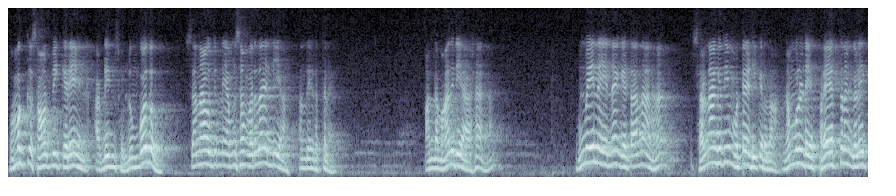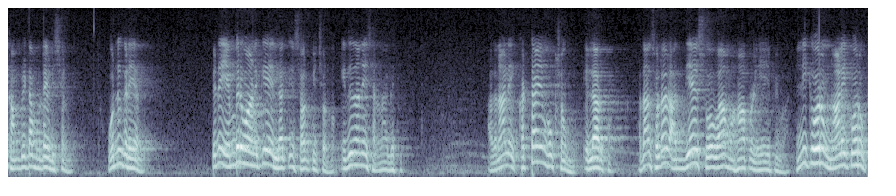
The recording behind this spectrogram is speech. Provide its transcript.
உமக்கு சமர்ப்பிக்கிறேன் அப்படின்னு சொல்லும்போது சரணாகதியினுடைய அம்சம் வருதா இல்லையா அந்த இடத்துல? அந்த மாதிரியாக உண்மையில் என்ன கேட்டான்னா சரணாகதியும் மொட்டை அடிக்கிறதா? நம்மளுடைய பிரயத்தனங்களை கம்ப்ளீட்டாக மொட்டை அடிச்சிடணும் ஒன்றும் கிடையாது. பின்ன எம்பெருமானுக்கு எல்லாத்தையும் சமர்ப்பிச்சிடணும் இதுதானே சரணாகதி. அதனால் கட்டாயம் மோட்சம் எல்லாருக்கும். அதான் சொல்கிறார் அத்தியே சோவா மகாபிரளயே பிவா இன்னைக்கு வரும் நாளைக்கு வரும்.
